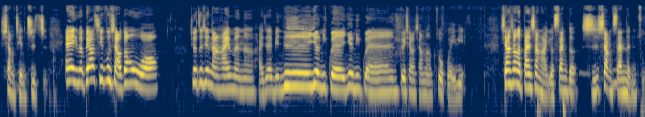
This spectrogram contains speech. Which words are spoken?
向前制止：“哎、你们不要欺负小动物哦！”就这些男孩们呢，还在那边，呃，要你管，要你管，对香香呢做鬼脸。香香的班上啊，有三个时尚三人组，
